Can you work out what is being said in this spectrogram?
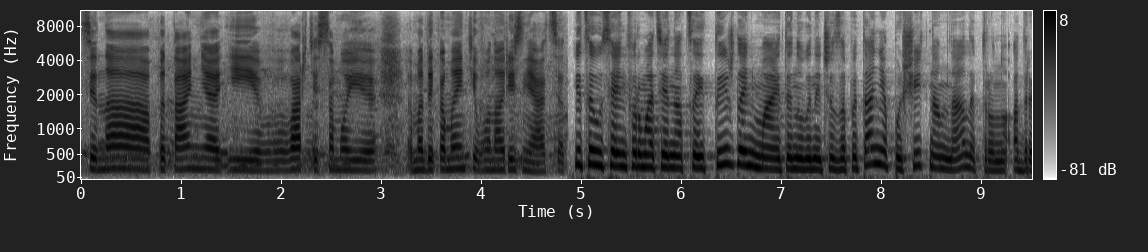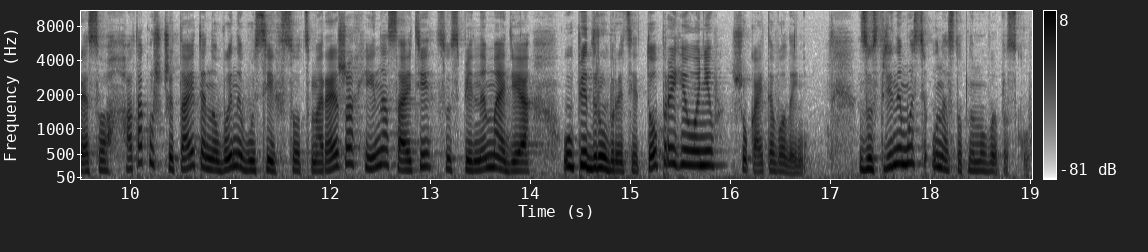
ціна питання і вартість самої медикаментів вона різняться. І це уся інформація на цей тиждень. Маєте новини чи запитання? Пишіть нам на електронну адресу. А також читайте новини в усіх соцмережах соцмережах і на сайті Суспільне Медіа. У підрубриці Топ регіонів шукайте Волинь. Зустрінемось у наступному випуску.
